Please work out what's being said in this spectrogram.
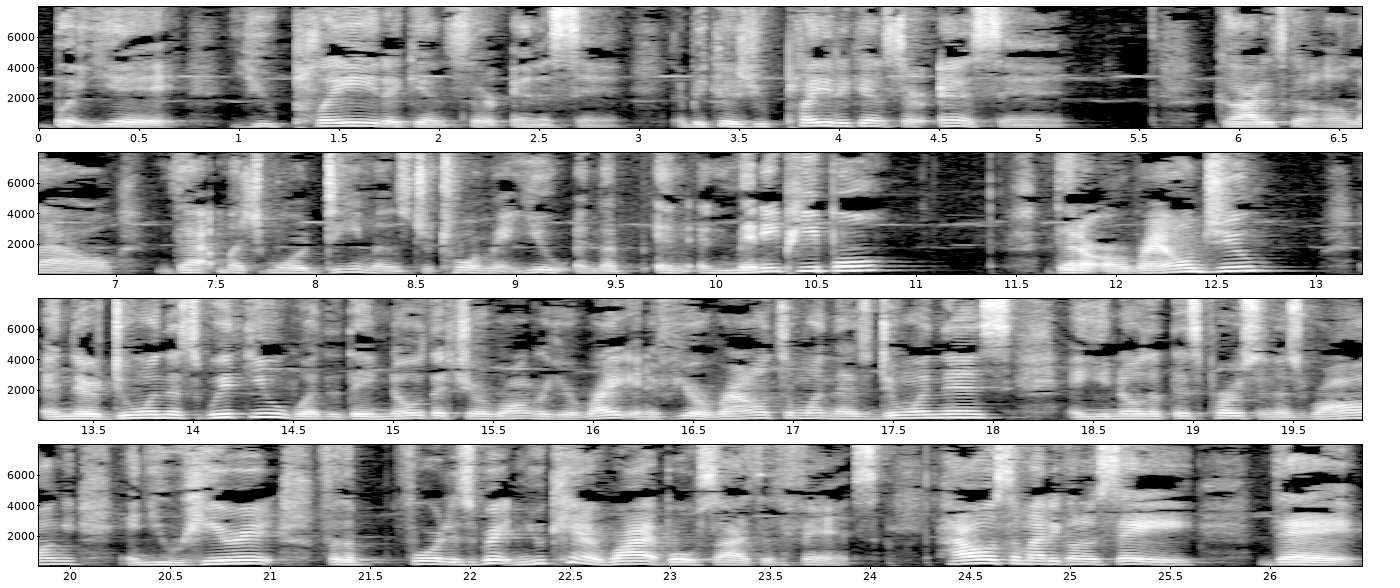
but yet you played against their innocent. And because you played against their innocent, God is going to allow that much more demons to torment you. And the and, and many people that are around you and they're doing this with you, whether they know that you're wrong or you're right. And if you're around someone that's doing this and you know that this person is wrong and you hear it for the for it is written, you can't ride both sides of the fence. How is somebody going to say that,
